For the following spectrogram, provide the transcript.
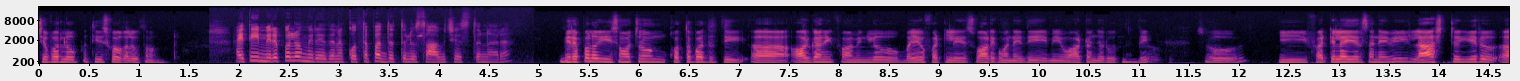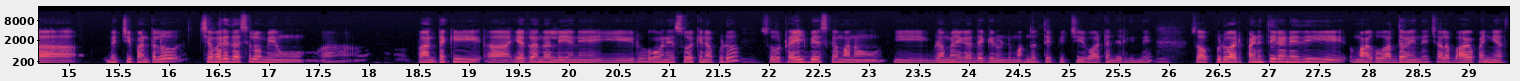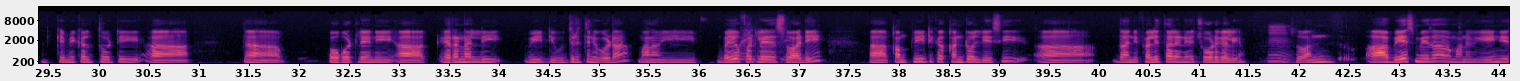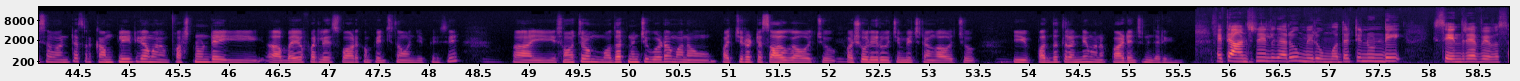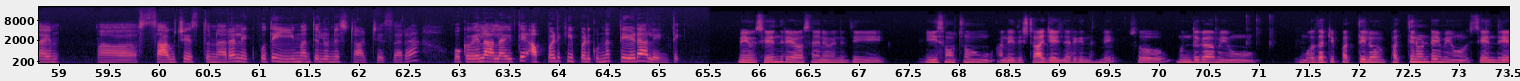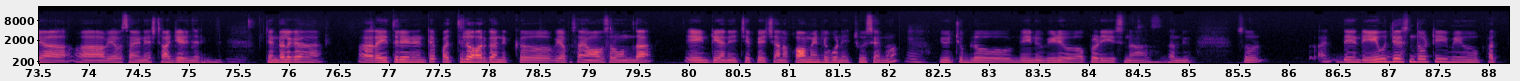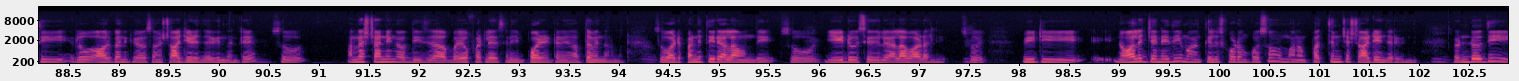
చివరిలోపు తీసుకోగలుగుతాం అయితే ఈ మిరపలో మీరు ఏదైనా కొత్త పద్ధతులు సాగు చేస్తున్నారా? మిరపలో ఈ సంవత్సరం కొత్త పద్ధతి ఆర్గానిక్ ఫార్మింగ్లో బయో ఫర్టిలైజర్స్ వాడకం అనేది మేము వాడటం జరుగుతుందండి. సో ఈ ఫర్టిలైజర్స్ అనేవి లాస్ట్ ఇయర్ మిర్చి పంటలో చివరి దశలో మేము పంటకి ఎర్ర నల్లి అనే ఈ రోగం అనేది సోకినప్పుడు సో ట్రయల్ బేస్గా మనం ఈ బ్రహ్మయ్య గారి దగ్గర నుండి మందులు తెప్పించి వాడటం జరిగింది. సో అప్పుడు వాటి పనితీరు అనేది మాకు అర్థమైంది. చాలా బాగా పనిచేస్తుంది. కెమికల్ తోటి పోగొట్టలేని ఎర్రనల్లి వీటి ఉధృతిని కూడా మనం ఈ బయో ఫర్టిలైజర్స్ వాడి కంప్లీట్గా కంట్రోల్ చేసి దాని ఫలితాలు అనేవి చూడగలిగాం. సో అన్ ఆ బేస్ మీద మనం ఏం చేసామంటే అసలు కంప్లీట్గా మనం ఫస్ట్ నుండే ఈ బయో ఫర్టిలైజర్స్ వాడకం పెంచుతామని చెప్పేసి ఈ సంవత్సరం మొదటి నుంచి కూడా మనం పచ్చి రొట్టె సాగు కావచ్చు పశువుల ఎరువు చిమ్మించడం కావచ్చు ఈ పద్ధతులన్నీ మనం పాటించడం జరిగింది. అయితే ఆంజనేయులు గారు మీరు మొదటి నుండి సేంద్రియ వ్యవసాయం సాగు చేస్తున్నారా? లేకపోతే ఈ మధ్యలోనే స్టార్ట్ చేశారా? ఒకవేళ అలా అయితే అప్పటికి ఇప్పటికి ఉన్న తేడాలేంటి? మేము సేంద్రియ వ్యవసాయం అనేది ఈ సంవత్సరం అనేది స్టార్ట్ చేయడం జరిగిందండి. సో ముందుగా మేము మొదటి పత్తిలో పత్తి నుండే మేము సేంద్రియ వ్యవసాయం అనేది స్టార్ట్ చేయడం జరిగింది. జనరల్గా రైతులు ఏంటంటే పత్తిలో ఆర్గానిక్ వ్యవసాయం అవసరం ఉందా? ఏంటి అని చెప్పేసి చాలా కామెంట్లు కూడా నేను చూశాను. యూట్యూబ్లో నేను వీడియో అప్లోడ్ చేసిన దాన్ని. సో ఏ ఉద్దేశంతో మేము పత్తిలో ఆర్గానిక్ వ్యవసాయం స్టార్ట్ చేయడం జరిగిందంటే so understanding of these bio fertilisers అనేది ఇంపార్టెంట్ అనేది అర్థమైంది అనమాట సో వాటి పనితీరు ఎలా ఉంది? సో ఏ డోసేజ్లో ఎలా వాడాలి? సో వీటి నాలెడ్జ్ అనేది మనం తెలుసుకోవడం కోసం మనం పత్తి నుంచే స్టార్ట్ చేయడం జరిగింది. రెండోది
